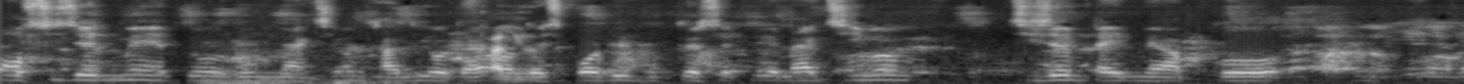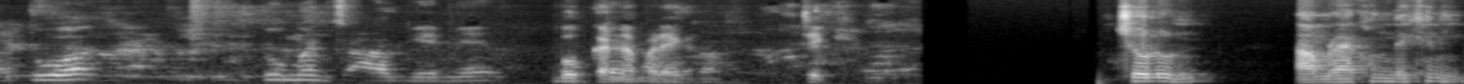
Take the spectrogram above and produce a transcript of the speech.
ऑफ सीजन में तो रूम मैक्सिमम खाली होता है खाली और स्पॉट भी बुक कर सकते हैं मैक्सिमम सीजन टाइम में आपको टू टू मंथ्स आगे में বুক करना पड़ेगा होगा। ঠিক চলুন আমরা এখন দেখে নিই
